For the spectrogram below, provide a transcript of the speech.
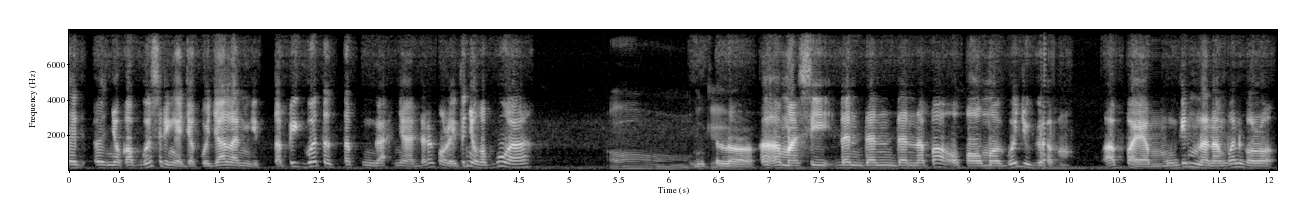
eh, eh, nyokap gue sering ngajak gue jalan gitu. Tapi gue tetap nggak nyadar kalau itu nyokap gue Oh oke. gitu loh. Eh, masih dan dan dan apa opa oma gue juga apa ya mungkin menanamkan kalau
